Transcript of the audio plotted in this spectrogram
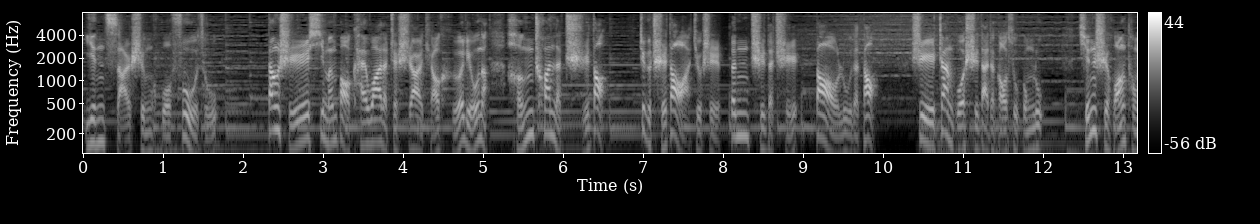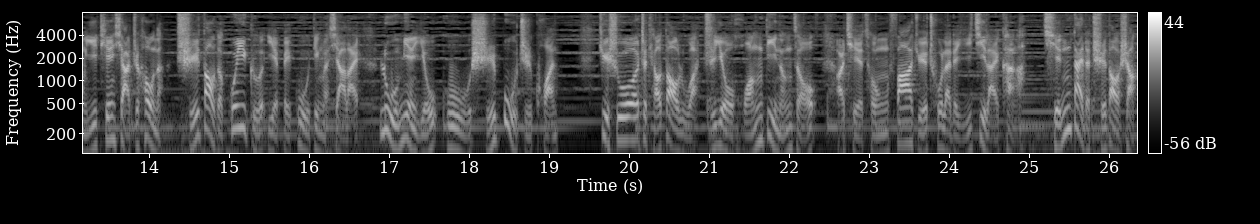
因此而生活富足。当时西门豹开挖的这十二条河流呢，横穿了驰道。这个驰道啊，就是奔驰的驰，道路的道，是战国时代的高速公路。秦始皇统一天下之后呢，驰道的规格也被固定了下来，路面有五十步之宽。据说这条道路啊，只有皇帝能走，而且从发掘出来的遗迹来看啊，秦代的驰道上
